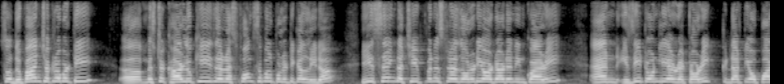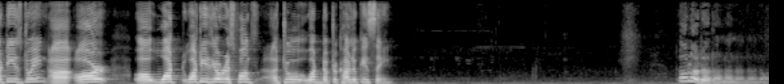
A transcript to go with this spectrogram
So, Dupan Chakrabarti, uh, Mr. Kharlukhi is a responsible political leader. He is saying the Chief Minister has already ordered an inquiry and is it only a rhetoric that your party is doing uh, or uh, what, what is your response uh, to what Dr. Kharlukhi is saying? No, no, no, no, no, no, no.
